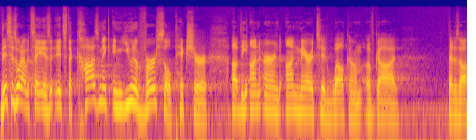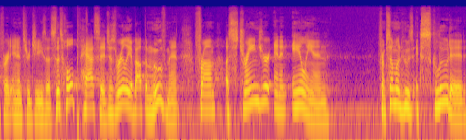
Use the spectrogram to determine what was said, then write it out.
This is what I would say is it's the cosmic and universal picture of the unearned, unmerited welcome of God that is offered in and through Jesus. This whole passage is really about the movement from a stranger and an alien, from someone who's excluded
